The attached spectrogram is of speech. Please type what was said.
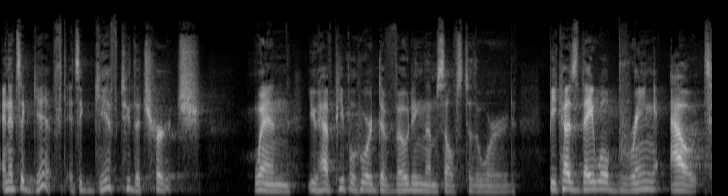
And it's a gift. It's a gift to the church when you have people who are devoting themselves to the word because they will bring out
